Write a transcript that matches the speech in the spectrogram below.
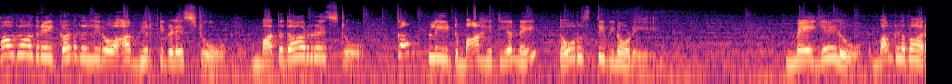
ಹಾಗಾದರೆ ಕಣದಲ್ಲಿರೋ ಅಭ್ಯರ್ಥಿಗಳೆಷ್ಟು? ಮತದಾರರೆಷ್ಟು? ಕಂಪ್ಲೀಟ್ ಮಾಹಿತಿಯನ್ನೇ ತೋರಿಸ್ತೀವಿ ನೋಡಿ. ಮೇ ಏಳು, ಮಂಗಳವಾರ.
